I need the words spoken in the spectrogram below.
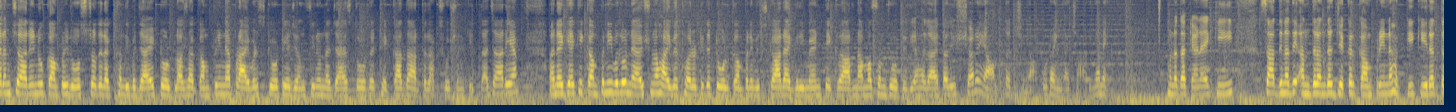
ਕਰਮਚਾਰੀ ਨੂੰ ਕੰਪਨੀ ਰੋਸਟਰ ਤੇ ਰੱਖਣ ਦੀ ਬਜਾਏ ਟੋਲ ਪਲਾਜ਼ਾ ਕੰਪਨੀ ਨੇ ਪ੍ਰਾਈਵੇਟ ਸਿਕਿਉਰਿਟੀ ਏਜੰਸੀ ਨੂੰ ਨਾਜਾਇਜ਼ ਤੌਰ ਤੇ ਠੇਕਾ ਆਧਾਰ ਤੇ ਰੱਖ ਸ਼ੋਸ਼ਣ ਕੀਤਾ ਜਾ ਰਿਹਾ ਹੈ। ਉਹਨਾਂ ਕਿਹਾ ਕਿ ਕੰਪਨੀ ਵੱਲੋਂ ਨੈਸ਼ਨਲ ਹਾਈਵੇ ਅਥਾਰਟੀ ਤੇ ਟੋਲ ਕੰਪਨੀ ਵਿਚਕਾਰ ਐਗਰੀਮੈਂਟ ਤੇ ਇਕਰਾਰਨਾਮਾ ਸਮਝੌਤੇ ਦੀਆਂ ਹਦਾਇਤਾਂ ਦੀ ਸ਼ਰੇਆਮ ਧੱਜੀਆਂ ਉਡਾਈਆਂ ਜਾ ਰਹੀਆਂ ਨੇ। ਉਹਨਾਂ ਦਾ ਕਹਿਣਾ ਹੈ ਕਿ 7 ਦਿਨਾਂ ਦੇ ਅੰਦਰ ਅੰਦਰ ਜੇਕਰ ਕੰਪਨੀ ਨੇ ਹੱਕੀ ਕੀਰਤ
